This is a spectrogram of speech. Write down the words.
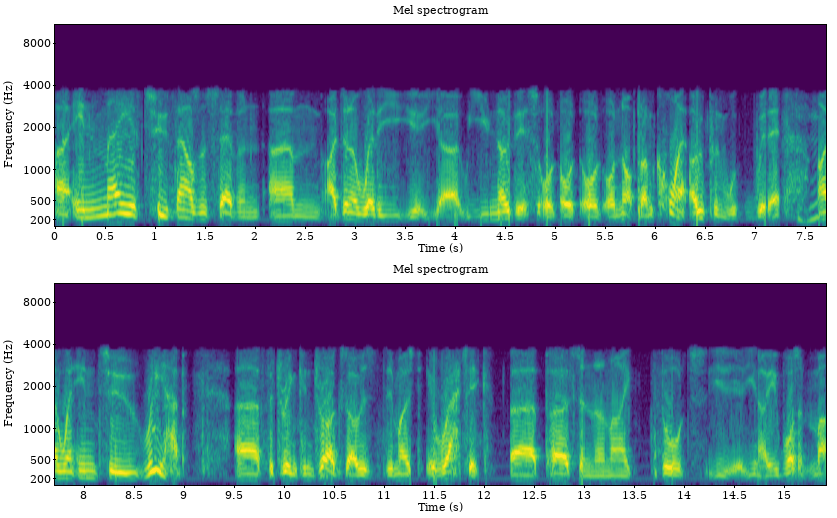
uh, in May of 2007, um, I don't know whether you you, uh, you know this or, or, or, not, but I'm quite open w- with it. I went into rehab uh, for drink and drugs. I was the most erratic uh, person, and I thought, you, know, it wasn't my.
